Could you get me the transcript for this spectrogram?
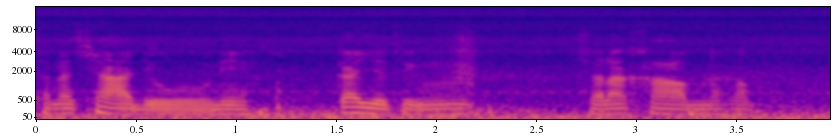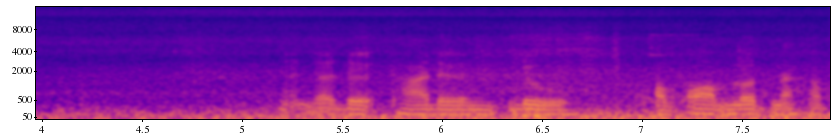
ธนชาติอยู่นี่ใกล้จะถึงสารคามนะครับเดี๋ยวเดินพาเดินดูอ้อมๆรถนะครับ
